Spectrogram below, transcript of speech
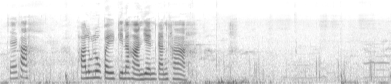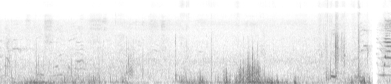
โอเคค่ะ พาลูกๆไปกินอาหารเย็นกันค่ะ ลา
